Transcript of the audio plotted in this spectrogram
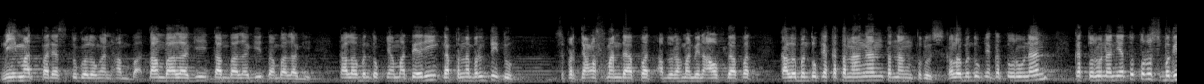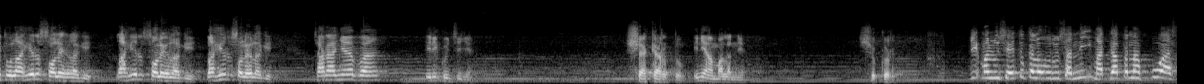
nikmat pada satu golongan hamba. Tambah lagi, tambah lagi, tambah lagi. Kalau bentuknya materi, gak pernah berhenti tuh. Seperti Osman dapat, Abdurrahman bin Auf dapat. Kalau bentuknya ketenangan, tenang terus. Kalau bentuknya keturunan, keturunannya itu terus begitu lahir, soleh lagi. Lahir, soleh lagi. Lahir, soleh lagi. Caranya apa? Ini kuncinya. Syakartum. Ini amalannya. Syukur. Jadi manusia itu kalau urusan nikmat gak pernah puas.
